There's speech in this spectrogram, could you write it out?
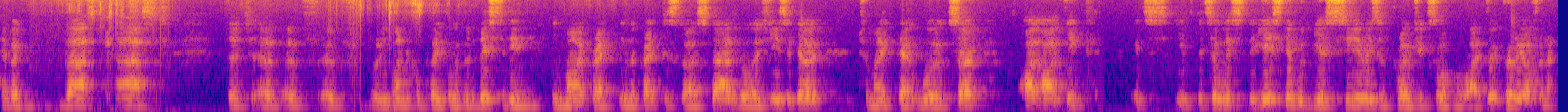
have a vast cast that of, of, of really wonderful people have invested in in my practice in the practice that I started all those years ago to make that work. So I, I think it's it, it's a list. That, yes, there would be a series of projects along the way. Very, very often, a,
